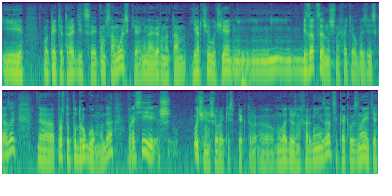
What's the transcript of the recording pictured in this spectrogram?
и вот эти традиции комсомольские, они, наверное, там ярче лучше. Я не, не, безоценочно хотел бы здесь сказать, просто по-другому, да. В России очень широкий спектр э, молодежных организаций. Как вы знаете,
